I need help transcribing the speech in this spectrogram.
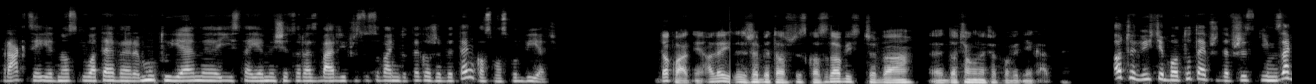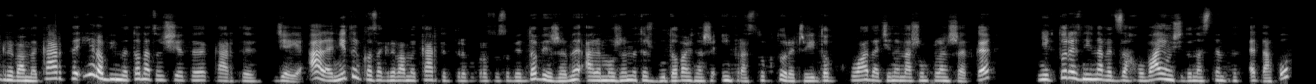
frakcje, jednostki, whatever, mutujemy i stajemy się coraz bardziej przystosowani do tego, żeby ten kosmos podbijać. Dokładnie, ale żeby to wszystko zrobić, trzeba e, dociągnąć odpowiednie karty. Oczywiście, bo tutaj przede wszystkim zagrywamy karty i robimy to, na co się te karty dzieje. Ale nie tylko zagrywamy karty, które po prostu sobie dobierzemy, ale możemy też budować nasze infrastruktury, czyli dokładać je na naszą planszetkę. Niektóre z nich nawet zachowają się do następnych etapów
